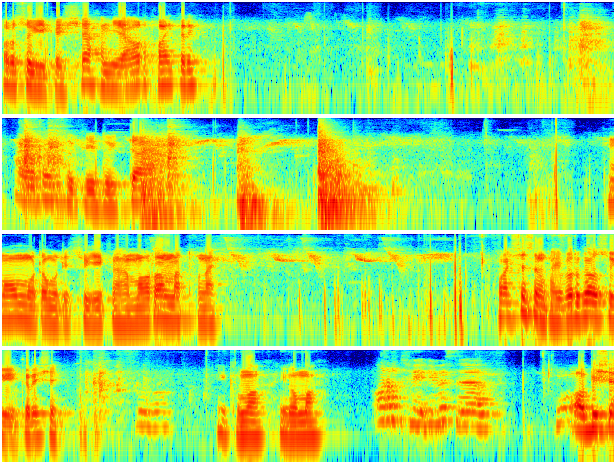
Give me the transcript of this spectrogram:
oro. Sugi kai sha ham ya oro thai kari. Oro sugi duita mau motamuti sugi ka ham oro mat thunai. Wah, saya senang fiber kau cái keris sih. 行くまん行くまん 얼어 뒤에 입었어. 어비시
